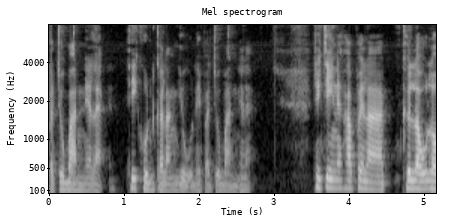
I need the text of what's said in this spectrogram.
ปัจจุบันเนี่ยแหละที่คุณกำลังอยู่ในปัจจุบันนี่แหละ จริง ๆ นะครับ เวลาคือเราเรา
